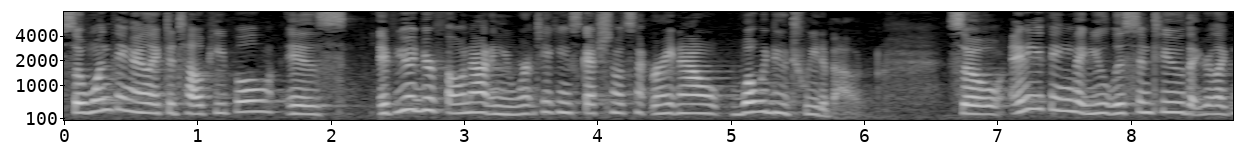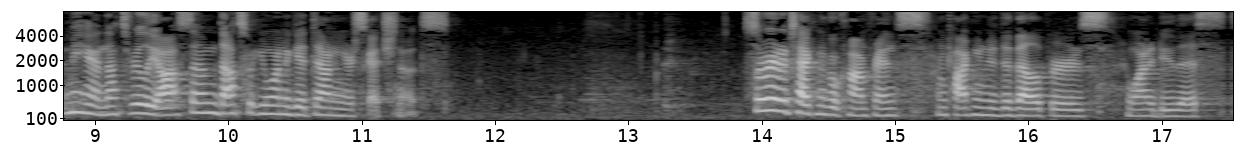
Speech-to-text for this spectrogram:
So, one thing I like to tell people is if you had your phone out and you weren't taking sketch notes right now, what would you tweet about? So, anything that you listen to that you're like, man, that's really awesome, that's what you want to get down in your sketch notes. So, we're at a technical conference. I'm talking to developers who want to do this.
